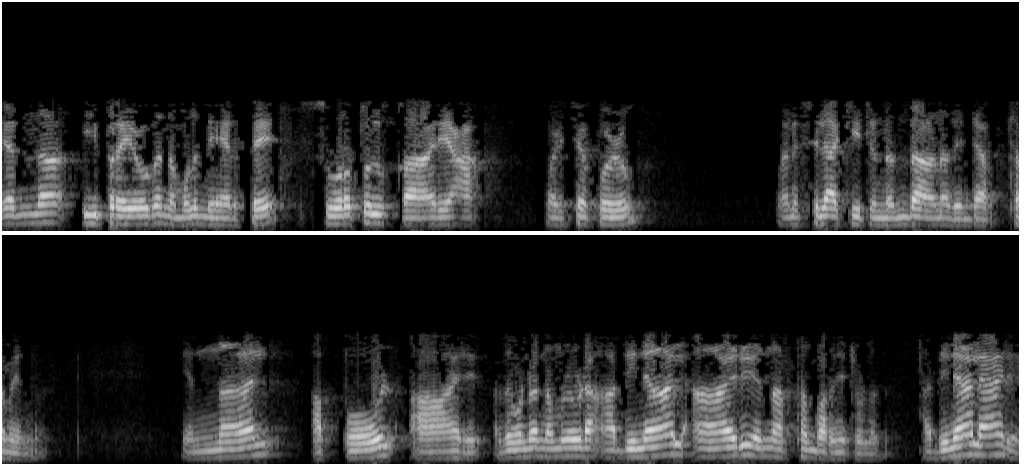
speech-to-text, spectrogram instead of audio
എന്ന ഈ പ്രയോഗം നമ്മൾ നേരത്തെ സൂറത്തുൽ കാര്യ പഠിച്ചപ്പോഴും മനസ്സിലാക്കിയിട്ടുണ്ട്. എന്താണ് അതിന്റെ അർത്ഥമെന്ന്. എന്നാൽ അപ്പോൾ ആര്? അതുകൊണ്ടാണ് നമ്മളിവിടെ അതിനാൽ ആര് എന്ന അർത്ഥം പറഞ്ഞിട്ടുള്ളത്. അതിനാൽ ആര്?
